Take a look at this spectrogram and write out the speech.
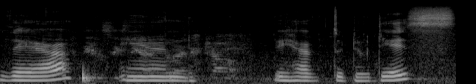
there and we have to do this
